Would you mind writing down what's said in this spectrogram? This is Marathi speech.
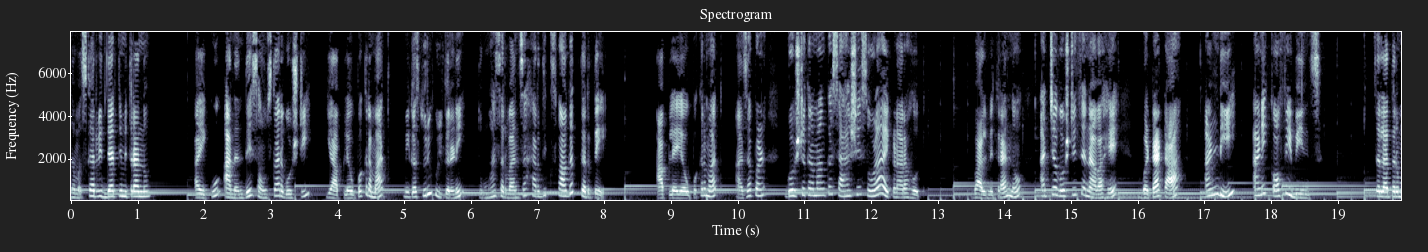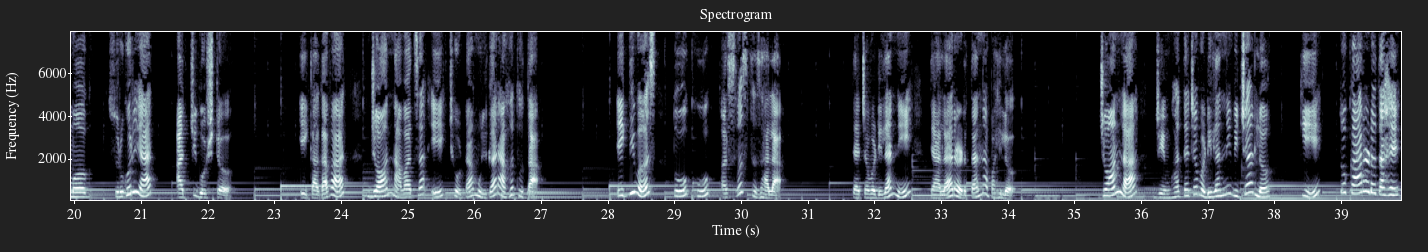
नमस्कार विद्यार्थी मित्रांनो. ऐकू आनंदे संस्कार गोष्टी या आपल्या उपक्रमात मी कस्तुरी कुलकर्णी तुम्हा सर्वांचं हार्दिक स्वागत करते. आपल्या या उपक्रमात आज आपण गोष्ट क्रमांक सहाशे सोळा ऐकणार आहोत. बालमित्रांनो आजच्या गोष्टीचे नाव आहे बटाटा अंडी आणि कॉफी बीन्स. चला तर मग सुरू करूयात आजची गोष्ट. एका गावात जॉन नावाचा एक छोटा मुलगा राहत होता. एक दिवस तो खूप अस्वस्थ झाला. त्याच्या वडिलांनी त्याला रडताना पाहिलं. जॉनला जेव्हा त्याच्या वडिलांनी विचारलं की तो का रडत आहे?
